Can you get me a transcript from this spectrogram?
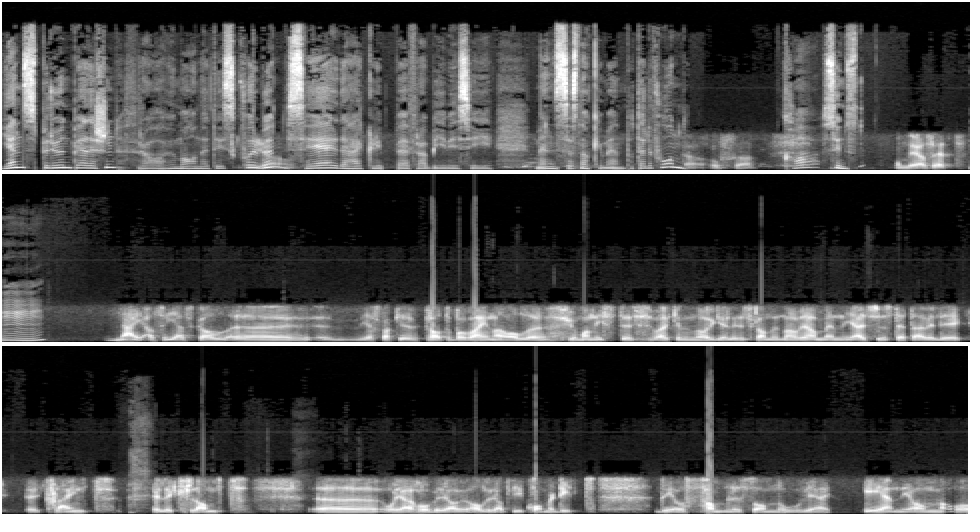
Jens Brun Pedersen fra Human-Etisk Forbund ja. ser det her klippet fra BBC mens jeg snakker med han på telefon. Ja, uffa. Hva syns han? Om det jeg har sett? Mm. Nei, altså jeg skal øh, Jeg skal ikke prate på vegne av alle humanister, verken i Norge eller i Skandinavia, men jeg syns dette er veldig øh, kleint, eller klamt. Uh, og jeg håper aldri at vi kommer dit. Det å samles om noe vi er enige om å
